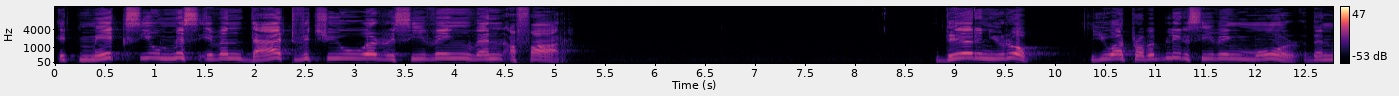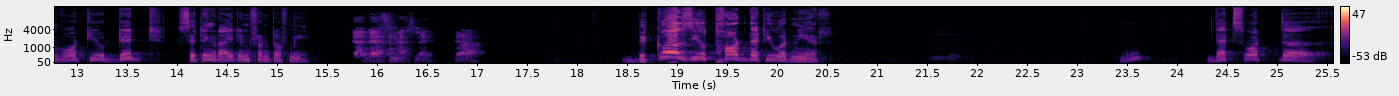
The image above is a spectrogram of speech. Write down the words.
It makes you miss even that which you were receiving when afar. There in Europe, you are probably receiving more than what you did sitting right in front of me. Yeah, definitely. Yeah. Because you thought that you were near. Hmm? That's what the,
